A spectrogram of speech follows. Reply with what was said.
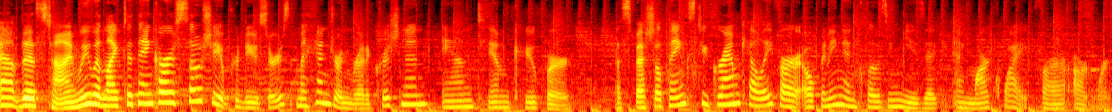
At this time, we would like to thank our associate producers, Mahendran Reddikrishnan and Tim Cooper. A special thanks to Graham Kelly for our opening and closing music, and Mark White for our artwork.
